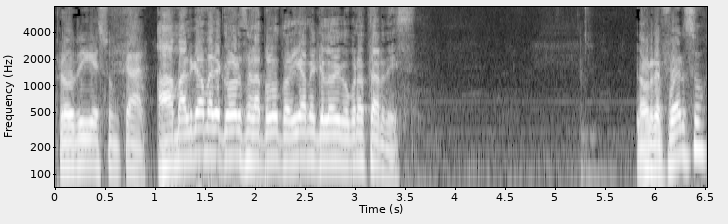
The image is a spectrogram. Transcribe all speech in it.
Rodríguez Zuncar. Amalgama de colores en la pelota, dígame que lo oigo. Buenas tardes. Los refuerzos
